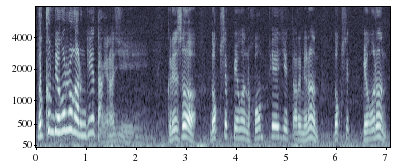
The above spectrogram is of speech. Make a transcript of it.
더 큰 병원으로 가는 게 당연하지. 그래서 녹색병원 홈페이지에 따르면은 녹색병원은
